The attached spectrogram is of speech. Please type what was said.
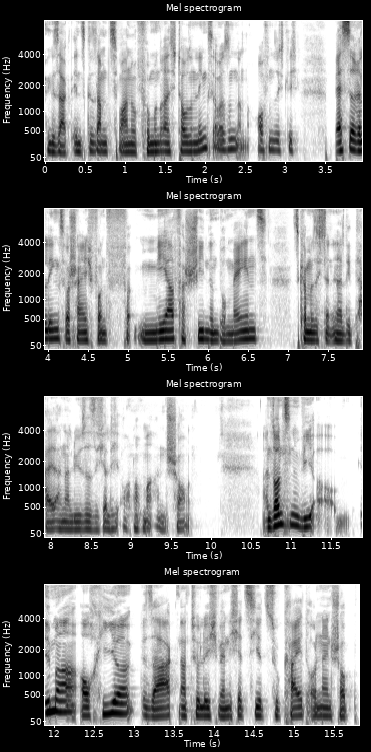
Wie gesagt, insgesamt zwar nur 35.000 Links, aber es sind dann offensichtlich bessere Links, wahrscheinlich von mehr verschiedenen Domains. Das kann man sich dann in der Detailanalyse sicherlich auch nochmal anschauen. Ansonsten, wie immer, auch hier gesagt, natürlich, wenn ich jetzt hier zu Kite Online Shop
